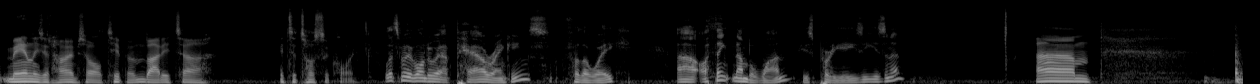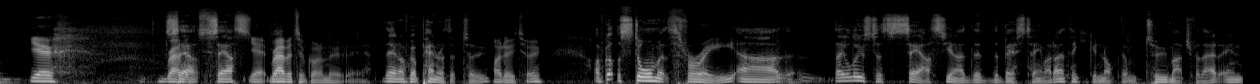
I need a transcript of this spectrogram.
Manly's at home, so I'll tip him. But it's a it's a toss a coin. Let's move on to our power rankings for the week. Uh, I think number one is pretty easy, isn't it? Um, yeah, South. rabbits. South. Yeah, rabbits have got to move there. Then I've got Penrith at two. I do too. I've got the Storm at three. Uh, they lose to South, you know, the the best team. I don't think you can knock them too much for that. And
